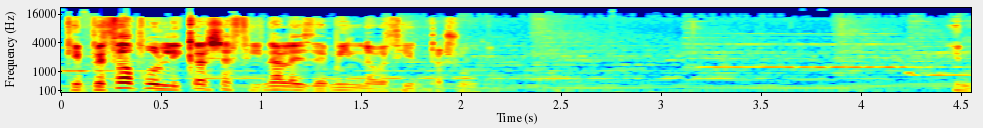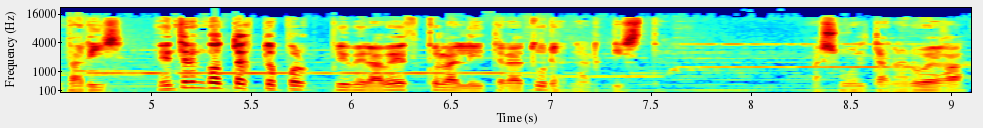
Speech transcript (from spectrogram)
que empezó a publicarse a finales de 1901. En París entra en contacto por primera vez con la literatura anarquista. A su vuelta a Noruega,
